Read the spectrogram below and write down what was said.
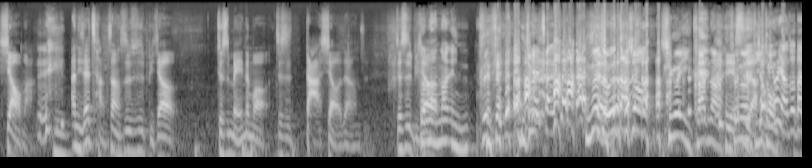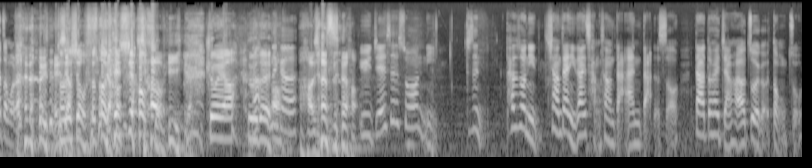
笑嘛，嗯、啊，你在场上是不是比较就是没那么就是大笑这样子，就是比较那那你 你就你 在怎么大笑？情何以堪呐？也是啊，球迷会想说他怎么了？他在笑，他到底在笑笑屁啊？对啊，对不对？那个好像是哦。雨洁是说你就是，他是说你像在你在场上打安打的时候，大家都会讲好要做一个动作，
